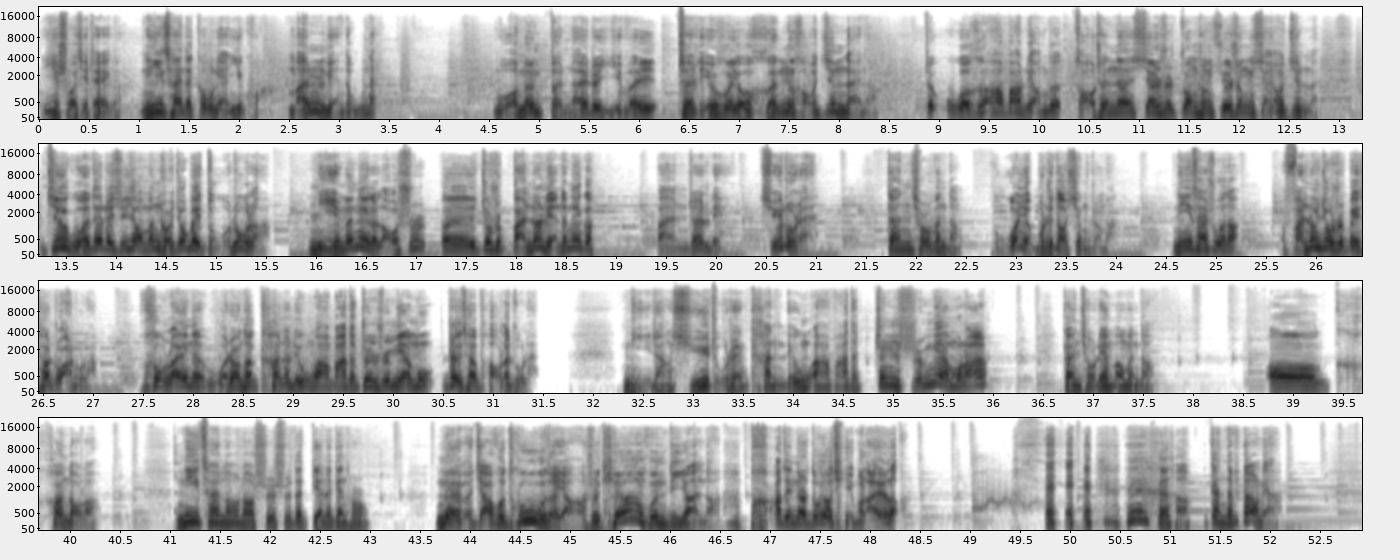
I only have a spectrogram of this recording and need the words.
一说起这个，尼才的狗脸一垮，满脸的无奈。我们本来这以为这里会有很好进来呢。这我和阿巴两个早晨呢，先是装成学生想要进来，结果在这学校门口就被堵住了。你们那个老师，呃，就是板着脸的那个，板着脸，徐主任。甘球问道：“我也不知道姓什么。”尼采说道：“反正就是被他抓住了。”后来呢？我让他看了刘阿八的真实面目，这才跑了出来。你让徐主任看刘阿八的真实面目了？甘秋连忙问道。哦，看到了。尼采老老实实的点了点头。那个家伙吐的呀，是天昏地暗的，趴在那儿都要起不来了。嘿嘿嘿，很好，干得漂亮。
